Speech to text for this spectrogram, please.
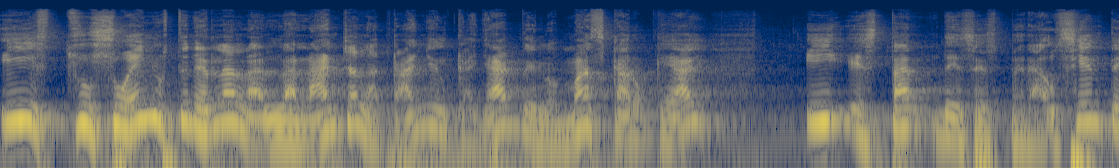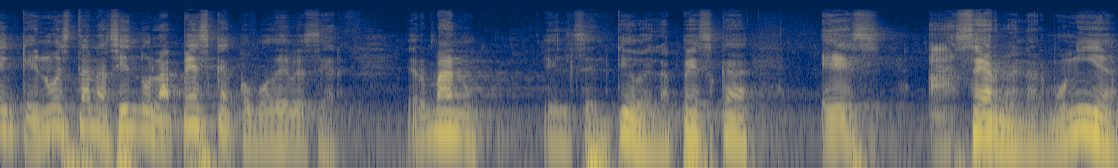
Y su sueño es tener la, la, lancha, la caña, el kayak de lo más caro que hay. Y están desesperados. Sienten que no están haciendo la pesca como debe ser. Hermano, el sentido de la pesca es hacerlo en armonía,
